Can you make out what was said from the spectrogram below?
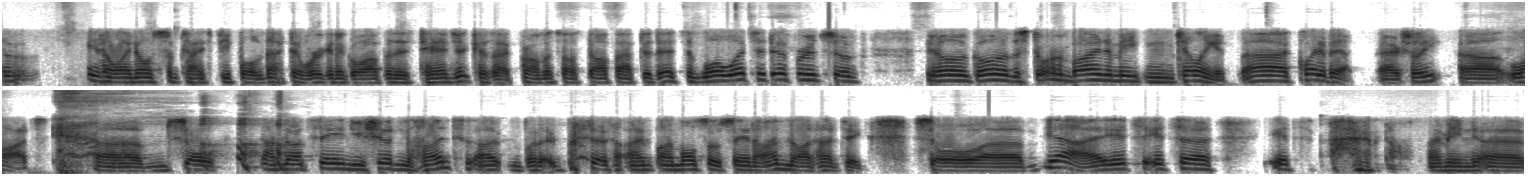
you know, I know sometimes people, not that we're going to go off on this tangent because I promise I'll stop after this. And well, what's the difference of, you know, going to the store and buying a meat and killing it? Uh, quite a bit, actually, uh, lots. Um, so I'm not saying you shouldn't hunt, uh, but, but I'm, I'm, also saying I'm not hunting. So uh, yeah, it's it's a it's I don't know. I mean, uh,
